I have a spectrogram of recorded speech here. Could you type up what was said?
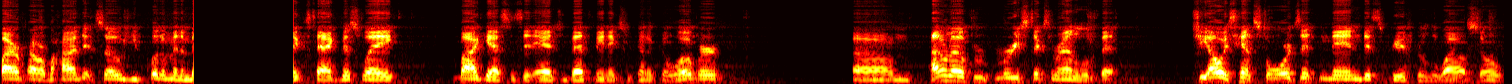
firepower behind it, so you put them in a mixed tag this way. My guess is that Edge and Beth Phoenix are going to go over. Um, I don't know if Maryse sticks around a little bit she always hints towards it and then disappears for a little while. So,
